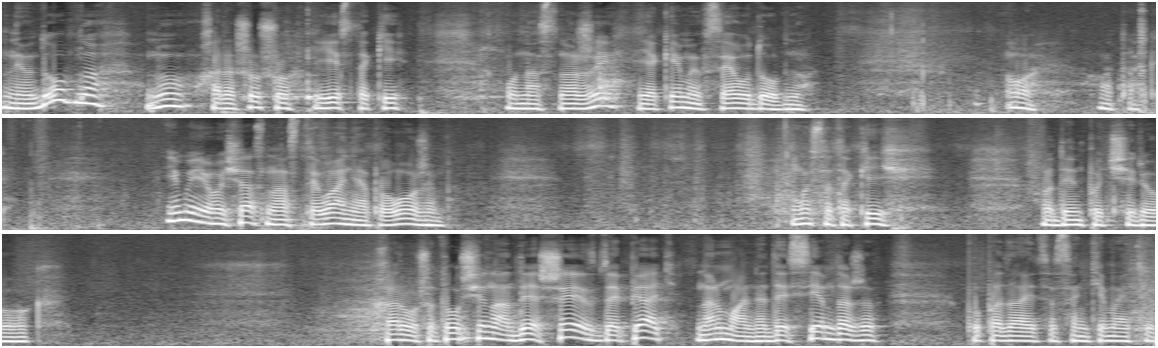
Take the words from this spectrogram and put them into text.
неудобно, ну хорошо, що є такі у нас ножі, якими все удобно. О, отак. І ми його зараз на остивання положимо. Ось такий один почерьовок. Хороша толщина D6, D5, нормально, D7 даже попадається сантиметрів.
